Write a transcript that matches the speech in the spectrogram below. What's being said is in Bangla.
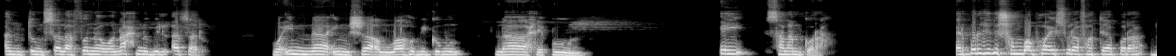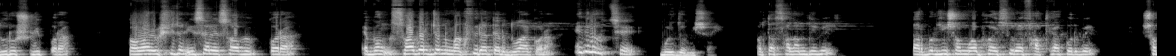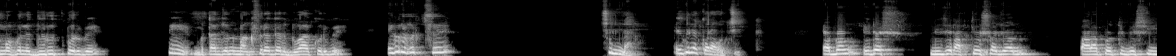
আনতুম সালাফুনা ওয়া নাহনু বিল আসার। ওয়া ইন্না ইনশা আল্লাহ বিকুম লাহিকুন এই সালাম করা। এরপরে যদি সম্ভব হয় সুরা ফাতেহা পড়া দুরু শরীফ পড়া, কবর বিসর্জন ইসালে সব করা এবং সবের জন্য মাগফিরাতের দোয়া করা, এগুলো হচ্ছে বৈধ বিষয়। অর্থাৎ সালাম দিবে। তারপর যদি সম্ভব হয় সুরে ফাতেহা পড়বে, সম্ভব হলে দুরুদ পড়বে তার জন্য মাগফিরাতের দোয়া করবে। এগুলো হচ্ছে সুন্না এগুলো করা উচিত। এবং এটা নিজের আত্মীয় স্বজন, পাড়া প্রতিবেশী,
